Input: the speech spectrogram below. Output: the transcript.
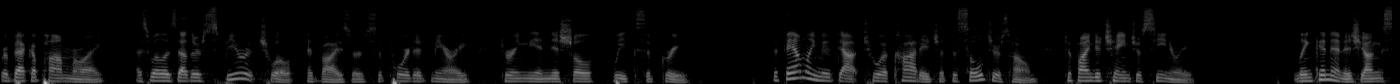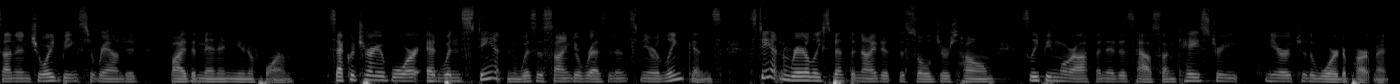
Rebecca Pomeroy, as well as other spiritual advisors, supported Mary during the initial weeks of grief. The family moved out to a cottage at the soldiers' home to find a change of scenery. Lincoln and his young son enjoyed being surrounded by the men in uniform. Secretary of War Edwin Stanton was assigned a residence near Lincoln's. Stanton rarely spent the night at the soldiers' home, sleeping more often at his house on K Street, nearer to the War Department.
